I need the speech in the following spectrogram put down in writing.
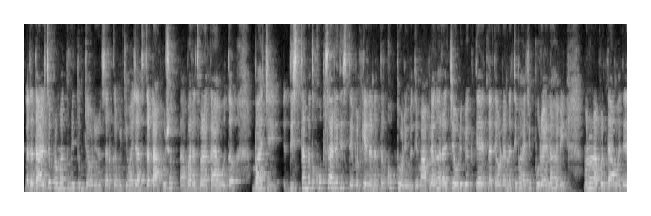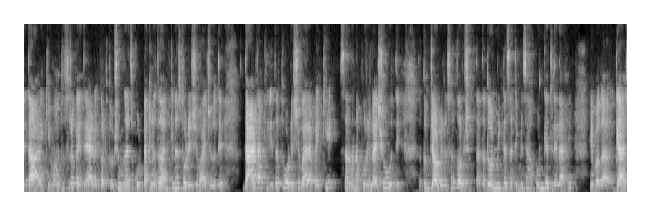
आता डाळीचं प्रमाण तुम्ही तुमच्या आवडीनुसार कमी किंवा जास्त टाकू शकता. बऱ्याच वेळा काय होतं भाजी दिसताना तर खूप सारी दिसते पण केल्यानंतर खूप थोडी होते. मग आपल्या घरात जेवढी व्यक्ती आहेत ना तेवढ्यांना ती भाजी पुरायला हवी. म्हणून आपण त्यामध्ये डाळ किंवा दुसरं काहीतरी ॲड करतो. शेंगदाण्याचं कूट टाकलं तर आणखीनच थोडीशी भाजी होते. डाळ टाकली तर थोडीशी बऱ्यापैकी सर्वांना पुरेला अशी होते. तर तुमच्या आवडीनुसार करू शकता. आता दोन मिनटासाठी मी झाकून घेतलेलं आहे. हे बघा गॅस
